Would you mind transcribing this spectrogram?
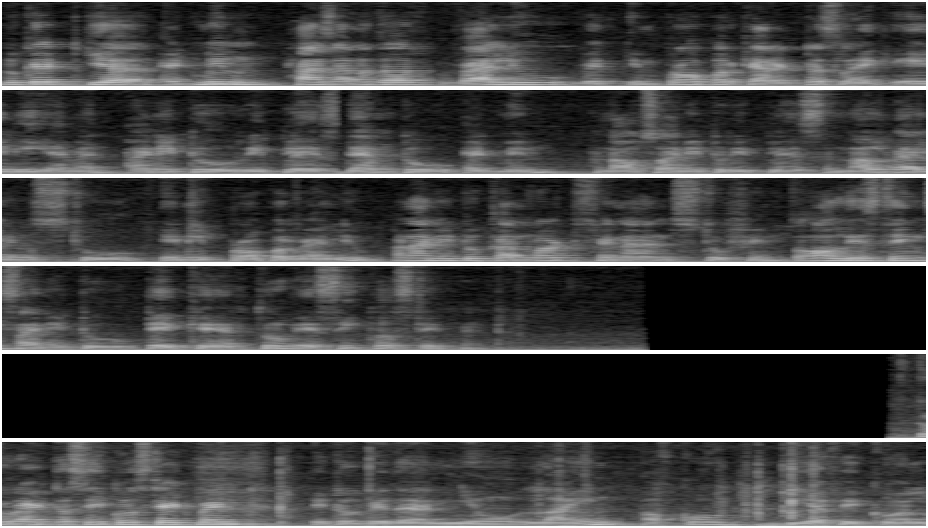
Look at here admin has another value with improper characters like ADMN. I need to replace them to admin and also I need to replace null values to any proper value and I need to convert finance to fin. So all these things I need to take care through a SQL statement. To write the SQL statement, it will be the new line of code df equal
